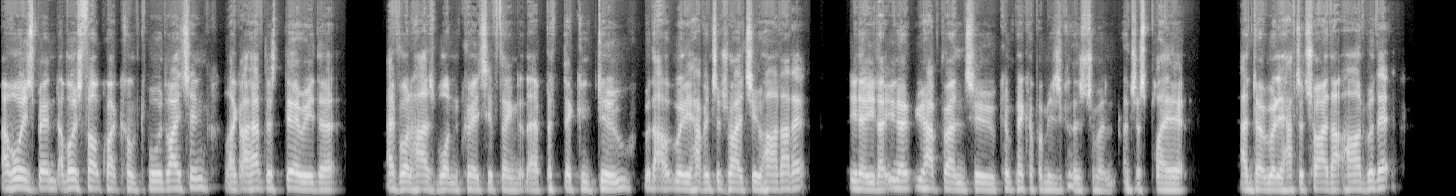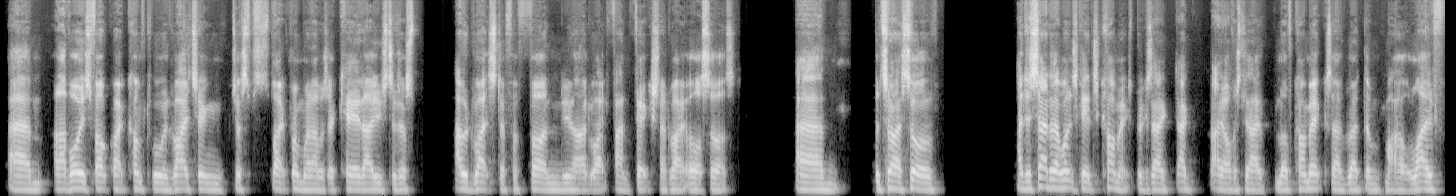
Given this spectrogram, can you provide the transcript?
I've always been I've always felt quite comfortable with writing. Like I have this theory that everyone has one creative thing that they they can do without really having to try too hard at it. You know, you know, you know, you have friends who can pick up a musical instrument and just play it and don't really have to try that hard with it. Um, and I've always felt quite comfortable with writing, just like from when I was a kid. I used to just I would write stuff for fun. You know, I'd write fan fiction, I'd write all sorts. Um, and so I sort of I decided I wanted to get into comics because I, I, I obviously I love comics. I've read them my whole life.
